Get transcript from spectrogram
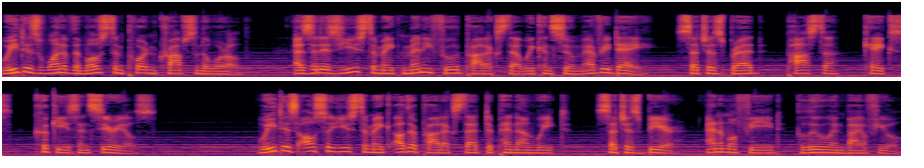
Wheat is one of the most important crops in the world, as it is used to make many food products that we consume every day, such as bread, pasta, cakes, cookies, and cereals. Wheat is also used to make other products that depend on wheat, such as beer, animal feed, glue, and biofuel.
